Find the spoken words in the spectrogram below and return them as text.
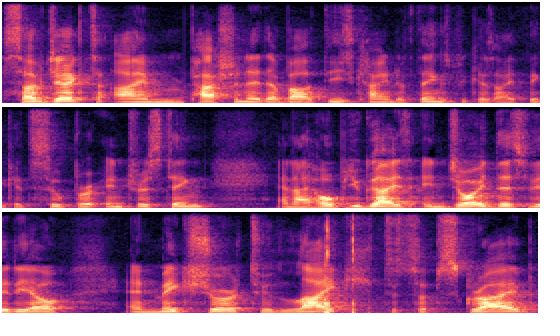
subject. I'm passionate about these kind of things because I think it's super interesting. And I hope you guys enjoyed this video and make sure to like, to subscribe.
